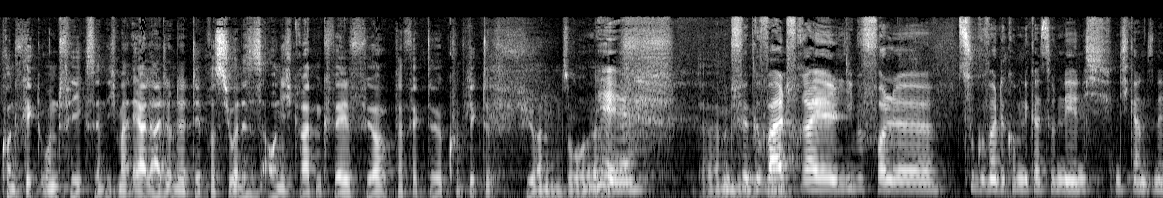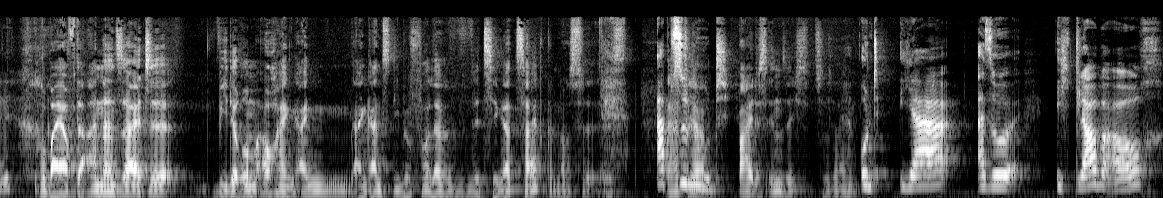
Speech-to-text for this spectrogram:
konfliktunfähig sind. Ich meine, er leidet unter Depression. Das ist auch nicht gerade ein Quell für perfekte Konflikte führen. So, äh, nee. Ähm, und für gewaltfreie, liebevolle, zugewandte Kommunikation, nee, nicht, nicht ganz, nee. Wobei auf der anderen Seite wiederum auch ein, ein, ein ganz liebevoller, witziger Zeitgenosse ist. Absolut. Er hat ja beides in sich sozusagen. Und ja, also ich glaube auch,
